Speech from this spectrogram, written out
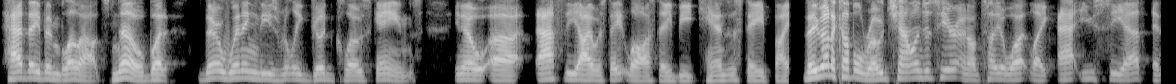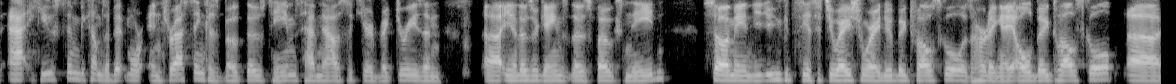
had they been blowouts, no, but they're winning these really good close games. You know, uh, after the Iowa State loss, they beat Kansas State by. They've got a couple road challenges here, and I'll tell you what, like at UCF and at Houston becomes a bit more interesting because both those teams have now secured victories, and uh, you know those are games those folks need. So I mean, you, you, could see a situation where a new Big Twelve school is hurting a old Big Twelve school. Uh,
